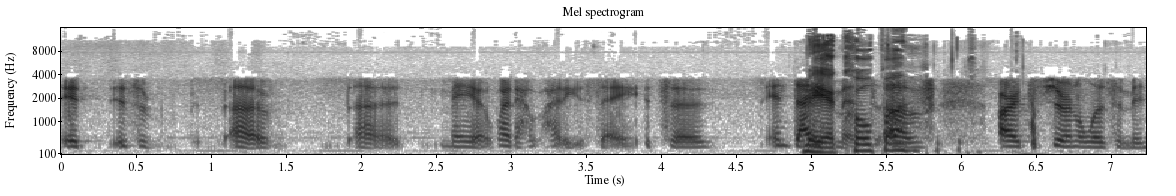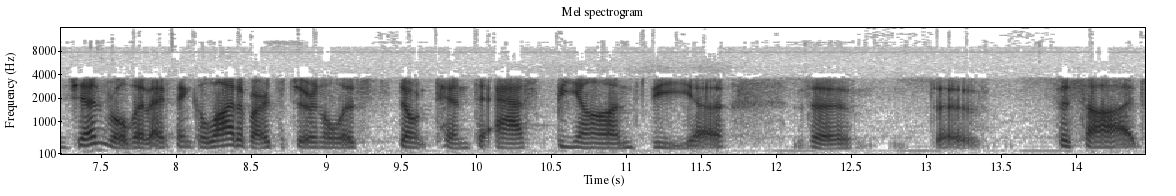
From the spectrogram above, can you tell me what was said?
it is a, uh, uh, mea, what, how do you say? It's a indictment of arts journalism in general that I think a lot of arts journalists don't tend to ask beyond the uh, the the facade.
